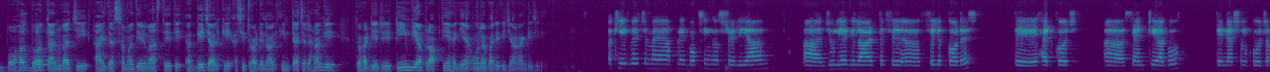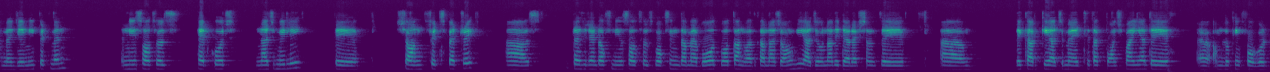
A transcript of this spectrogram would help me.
ਬਹੁਤ ਬਹੁਤ ਧੰਨਵਾਦ ਜੀ। ਅੱਜ ਦਾ ਸਮਾਂ ਦੇਣ ਵਾਸਤੇ ਤੇ ਅੱਗੇ ਚੱਲ ਕੇ ਅਸੀਂ ਤੁਹਾਡੇ ਨਾਲ ਇਨ ਟੱਚ ਰਹਾਂਗੇ। ਤੁਹਾਡੀ ਜਿਹੜੀ ਟੀਮ ਦੀਆਂ ਪ੍ਰਾਪਤੀਆਂ ਹੈਗੀਆਂ ਉਹਨਾਂ ਬਾਰੇ ਵੀ ਜਾਣਾਂਗੇ ਜੀ। ਅਖੀਰ ਵਿੱਚ ਮੈਂ ਆਪਣੇ ਬਾਕਸਿੰਗ ਆਸਟ੍ਰੇਲੀਆ ਜੂਲੀਆ ਗਿਲਾਰਡ ਤੇ ਫਿਲਿਪ ਗੋਡਸ ਤੇ ਹੈਡ ਕੋਚ ਸੈਂਟੀਆਗੋ ਤੇ ਨੈਸ਼ਨਲ ਕੋਚ ਆਪਣਾ Jamie Pitman New South Wales head coach ਨਜਮਿਲੀ ਤੇ Shaun Fitzpatrick president of New South Wales boxing ਦਾ ਮੈਂ ਬਹੁਤ ਬਹੁਤ ਧੰਨਵਾਦ ਕਰਨਾ ਚਾਹੂੰਗੀ। ਅੱਜ ਉਹਨਾਂ ਦੇ ਡਾਇਰੈਕਸ਼ਨ ਤੇ ਦੇ ਕਰਕੇ ਅੱਜ ਮੈਂ ਇੱਥੇ ਤੱਕ ਪਹੁੰਚ ਪਾਈ ਹਾਂ ਤੇ I'm looking forward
